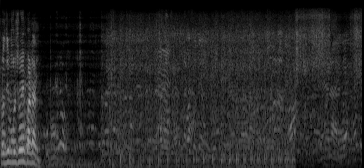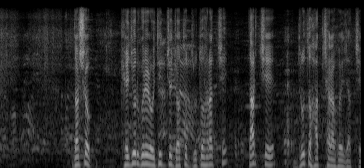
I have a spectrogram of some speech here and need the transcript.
প্রতি মৌসুমে পাঠান। দর্শক খেজুর গুড়ের ঐতিহ্য যত দ্রুত হারাচ্ছে তার চেয়ে দ্রুত হাতছাড়া হয়ে যাচ্ছে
